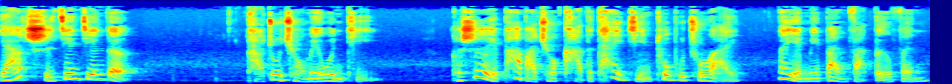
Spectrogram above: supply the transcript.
牙齿尖尖的卡住球没问题，可是也怕把球卡得太紧，吐不出来，那也没办法得分。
